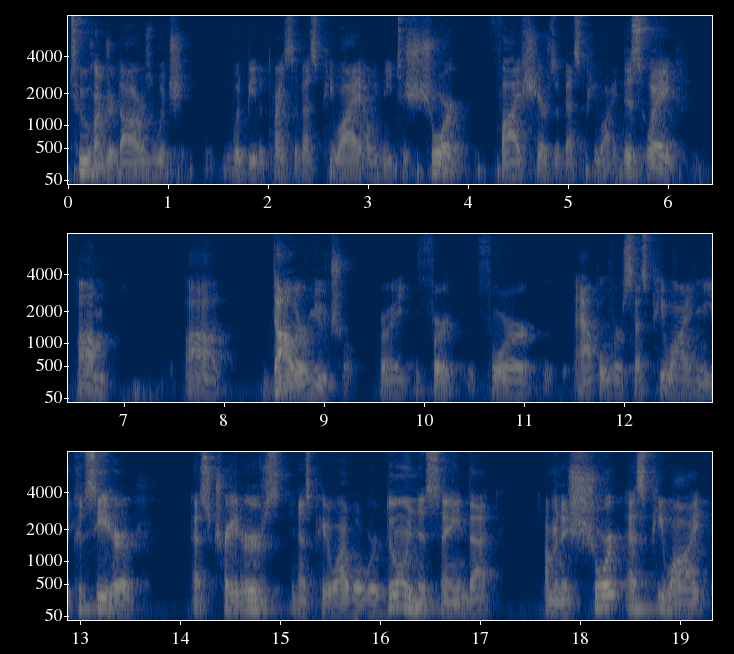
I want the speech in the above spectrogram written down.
$200, which would be the price of SPY. I would need to short five shares of SPY. This way, um, uh, dollar neutral, right? For, for Apple versus SPY. And you could see here, as traders in SPY, what we're doing is saying that I'm going to short SPY,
